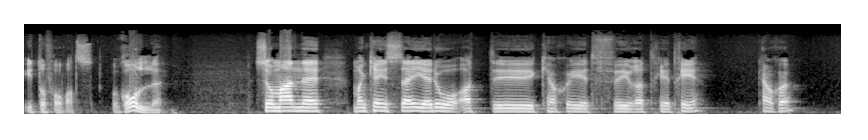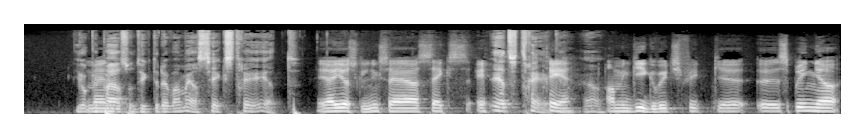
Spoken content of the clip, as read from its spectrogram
ytterforwardsroll. Så man, eh, man kan ju säga då att det kanske är ett 4-3-3. Kanske. Jocke Men- Persson tyckte det var mer 6-3-1. Ja, jag skulle nog säga 6-1. 1-3. 3. Ja. Amin Gigovic fick eh, eh, springa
